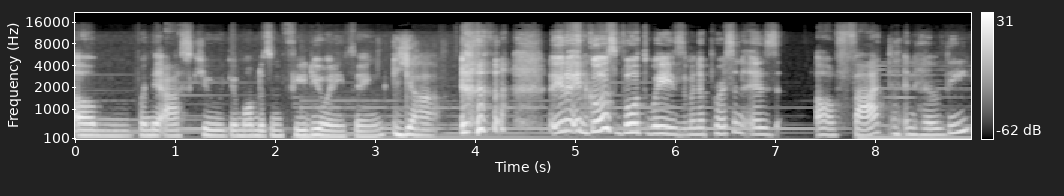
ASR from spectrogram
um, when they ask you, your mom doesn't feed you anything. Yeah. you know, it goes both ways. When a person is uh, fat and healthy,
